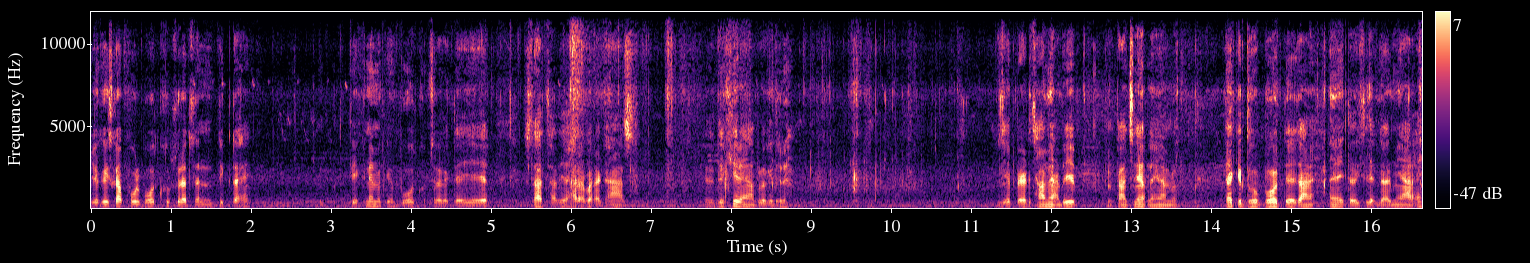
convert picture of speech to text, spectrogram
जो कि इसका फूल बहुत खूबसूरत से दिखता है। देखने में कि बहुत खूबसूरत लगता है ये। साथ साथ ये हरा भरा घास। देख ही रहे हैं आप लोग इधर। ये पेड़ छाव अभी पहुँचने वाले हैं हम लोग। ताकि धूप बहुत तेज आ रहा है तो इसलिए गर्मी आ रहा है।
